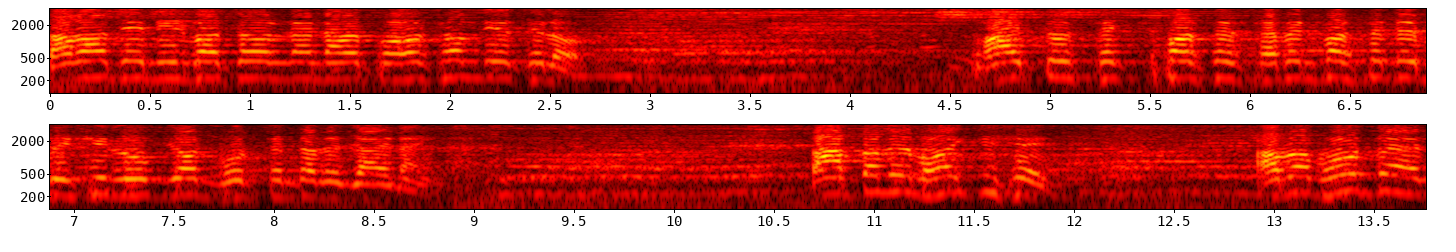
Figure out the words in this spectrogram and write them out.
তারা যে নির্বাচন প্রহসন দিয়েছিল five two six percent seven পার্সেন্টের বেশি লোকজন ভোট সেন্টারে যায় নাই। তা আপনাদের ভয় কিসের? আমরা ভোট দেন।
